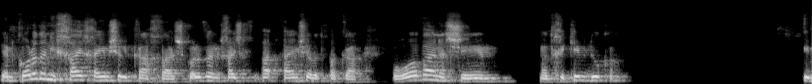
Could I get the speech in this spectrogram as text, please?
כן, כל עוד אני חי חיים של כחש, כל עוד אני חי חיים של הדחקה, רוב האנשים מדחיקים דוקה. היא,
